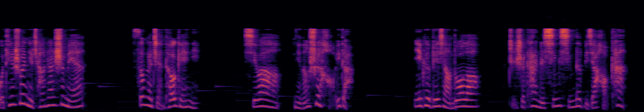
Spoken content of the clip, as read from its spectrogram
我听说你常常失眠，送个枕头给你，希望你能睡好一点。你可别想多了，只是看着心形的比较好看。”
